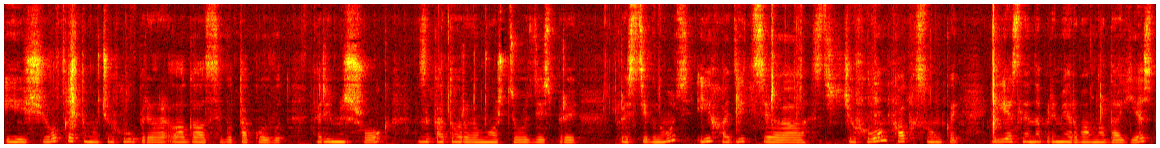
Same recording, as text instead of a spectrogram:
И еще к этому чехлу прилагался вот такой вот ремешок, за который вы можете вот здесь при, пристегнуть и ходить э, с чехлом как сумкой. И если, например, вам надоест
